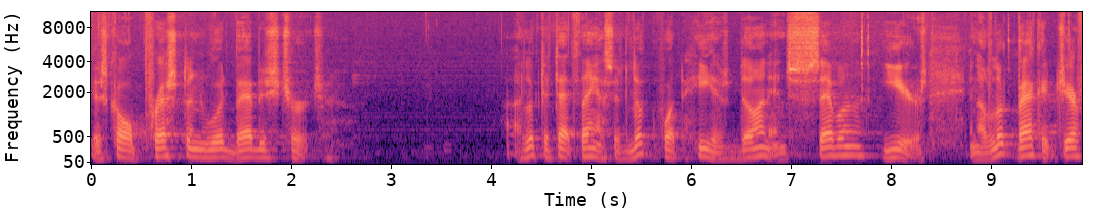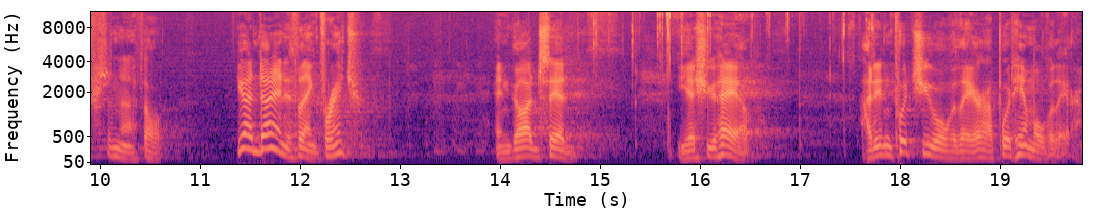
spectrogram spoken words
It's called Prestonwood Baptist Church. I looked at that thing. I said, Look what he has done in seven years. And I looked back at Jefferson and I thought, You haven't done anything, French. And God said, Yes, you have. I didn't put you over there, I put him over there.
